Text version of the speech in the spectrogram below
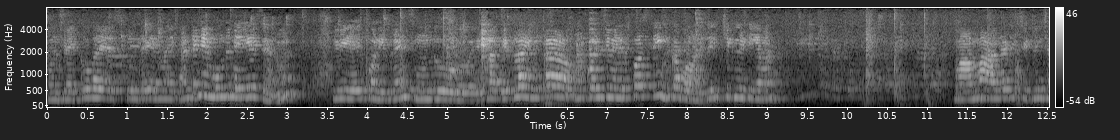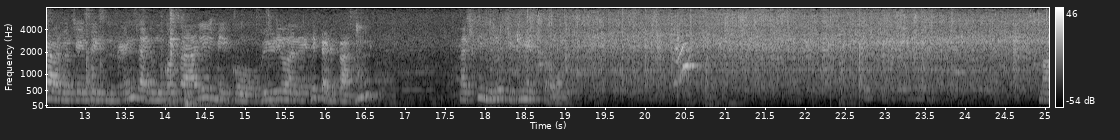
కొంచెం ఎక్కువగా వేసుకుంటే ఏమై అంటే నేను ముందు నెయ్యి వేసాను. ఇవి వేసుకోండి ఫ్రెండ్స్ ముందు ఇట్లా ఇట్లా ఇంకా ఇంకొంచెం ఎరిపోస్తే ఇంకా బాగుంటుంది. చికెన్ టీయమా మా అమ్మ ఆల్రెడీ చికెన్ చారు చేసేసింది ఫ్రెండ్స్ అది ఇంకోసారి మీకు వీడియో అనేది పెడతాను. ఫస్ట్ ఇందులో చికెన్ వేసుకోవాలి మా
